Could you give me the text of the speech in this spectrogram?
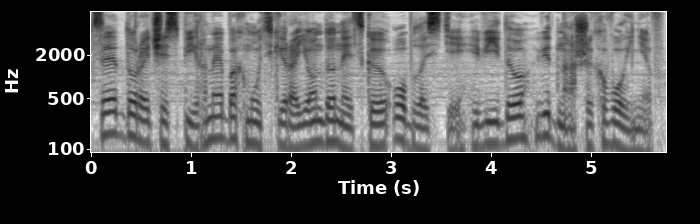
Це, до речі, спірне Бахмутський район Донецької області. Відео від наших воїнів.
